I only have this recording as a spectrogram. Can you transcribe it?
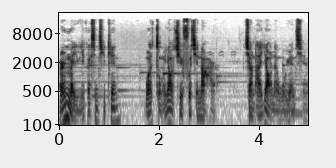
而每一个星期天，我总要去父亲那儿，向他要那五元钱。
